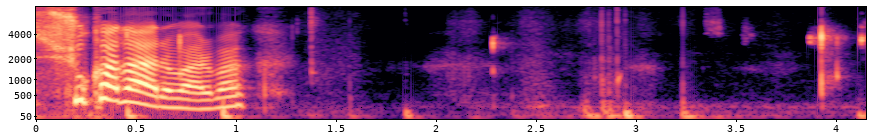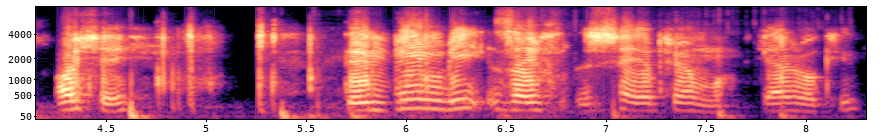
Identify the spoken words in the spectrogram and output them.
Şu kadar var bak. Okey. Deneyim bir zayıf şey yapıyor mu? Gel bakayım.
